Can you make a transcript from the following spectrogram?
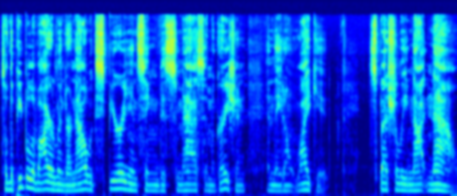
So the people of Ireland are now experiencing this mass immigration and they don't like it. Especially not now,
